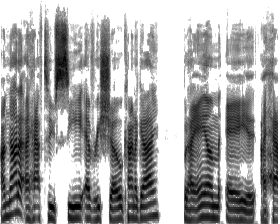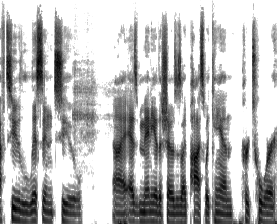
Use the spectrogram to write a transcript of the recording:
I'm not a I have to see every show kind of guy but I am a I have to listen to uh, as many of the shows as I possibly can per tour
